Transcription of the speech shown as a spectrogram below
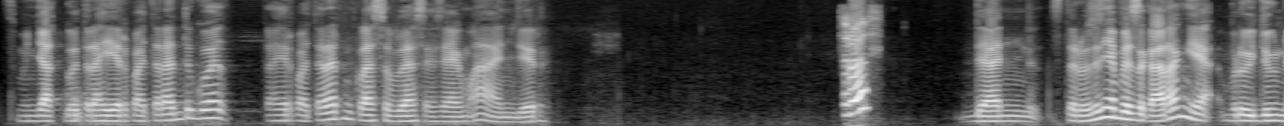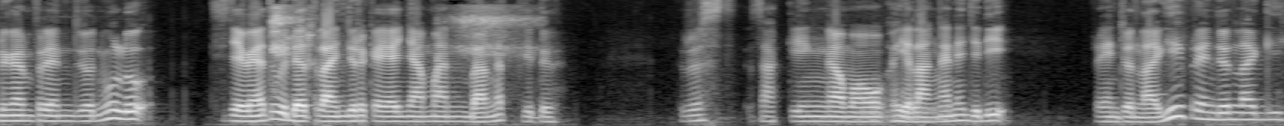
Semenjak gue terakhir pacaran tuh gue terakhir pacaran kelas 11 SMA anjir. terus Dan seterusnya sampai sekarang ya berujung dengan friendzone mulu. Si ceweknya tuh udah telanjur kayak nyaman banget gitu. Terus saking nggak mau kehilangannya jadi friendzone lagi, friendzone lagi.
